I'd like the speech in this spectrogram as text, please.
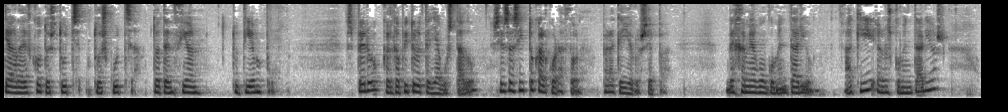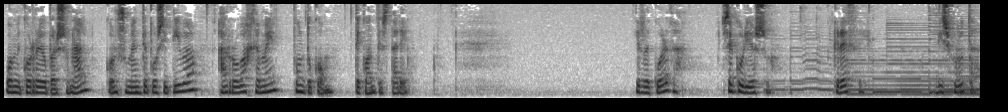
Te agradezco tu, tu escucha, tu atención, tu tiempo. Espero que el capítulo te haya gustado. Si es así, toca el corazón, para que yo lo sepa. Déjame algún comentario aquí en los comentarios o en mi correo personal con su mente positiva gmail.com. Te contestaré. Y recuerda, sé curioso, crece, disfruta,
